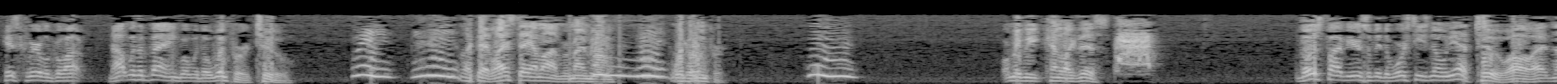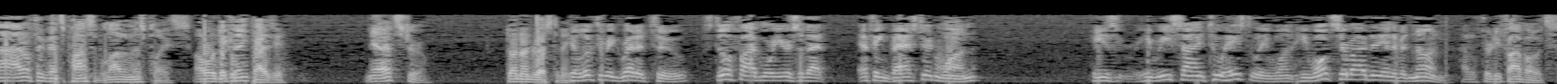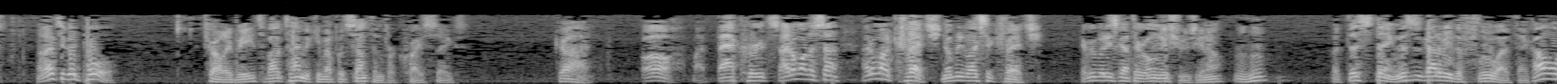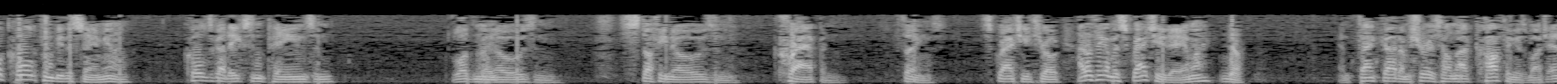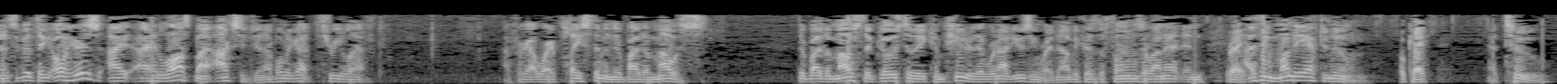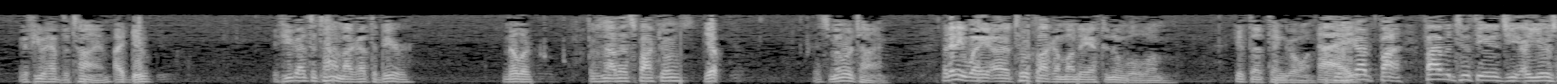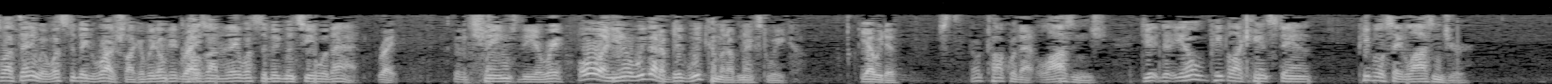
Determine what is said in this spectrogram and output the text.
His career will go out not with a bang, but with a whimper, too. Like that last day I'm on, remind me of like a whimper. Or maybe kind of like this. Those five years will be the worst he's known yet, too. Oh, I, no, I don't think that's possible, not in this place. Oh, they can surprise you. Yeah, that's true. Don't underestimate. He'll live to regret it too. Still five more years of that effing bastard. One. He's he re-signed too hastily. One. He won't survive to the end of it. None out of 35 votes. Now that's a good pull, Charlie B. It's about time you came up with something for Christ's sakes. God. Oh, my back hurts. I don't want to sound. I don't want to kvetch. Nobody likes to kvetch. Everybody's got their own issues, you know. Mm-hmm. But this thing, this has got to be the flu, I think. Oh, well, cold can be the same, you know. Cold's got aches and pains and blood in the Right. nose and stuffy nose and crap and things. Scratchy throat. I don't think I'm as scratchy today, am I? No. And thank God I'm sure as hell not coughing as much. And it's a good thing. Oh, here's, I, I had lost my oxygen. I've only got three left. I forgot where I placed them and they're by the mouse. They're by the mouse that goes to the computer that we're not using right now because the phones are on it. And Right. I think Monday afternoon Okay. at 2, if you have the time. I do. If you got the time, I got the beer. Miller. Isn't that that spot goes? Yep. It's Miller time. But anyway, uh, 2 o'clock on Monday afternoon, we'll um, get that thing going. Aye. We got five, five and two thirds ye- uh, years left anyway. What's the big rush? Like, if we don't get calls Right. on today, what's the big deal with that? Right. It's going to change the array. Oh, and you know, we got a big week coming up next week. Yeah, we do. Don't talk with that lozenge. Do you, do you know people I can't stand? People say lozenger.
